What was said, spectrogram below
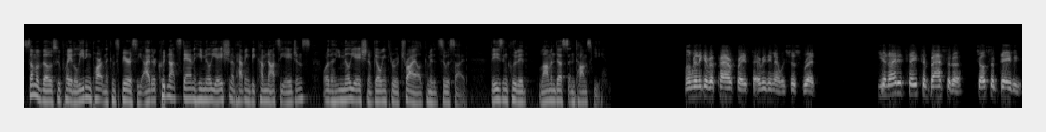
Some of those who played a leading part in the conspiracy either could not stand the humiliation of having become Nazi agents or the humiliation of going through a trial and committed suicide. These included Lominadze and Tomsky. I'm going to give a paraphrase to everything that was just read. United States Ambassador Joseph Davies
